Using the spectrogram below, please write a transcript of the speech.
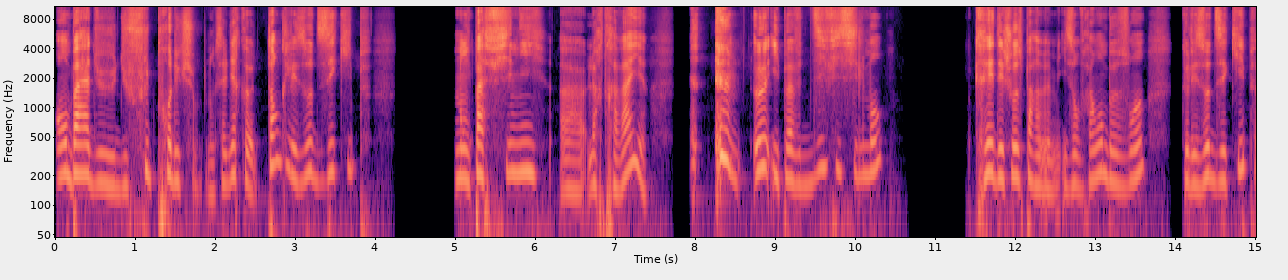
en bas du, flux de production. Donc ça veut dire que tant que les autres équipes n'ont pas fini euh, leur travail, eux, ils peuvent difficilement créer des choses par eux-mêmes. Ils ont vraiment besoin que les autres équipes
